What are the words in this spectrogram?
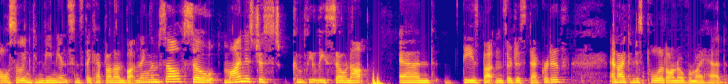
also inconvenient since they kept on unbuttoning themselves. So mine is just completely sewn up and these buttons are just decorative and I can just pull it on over my head.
